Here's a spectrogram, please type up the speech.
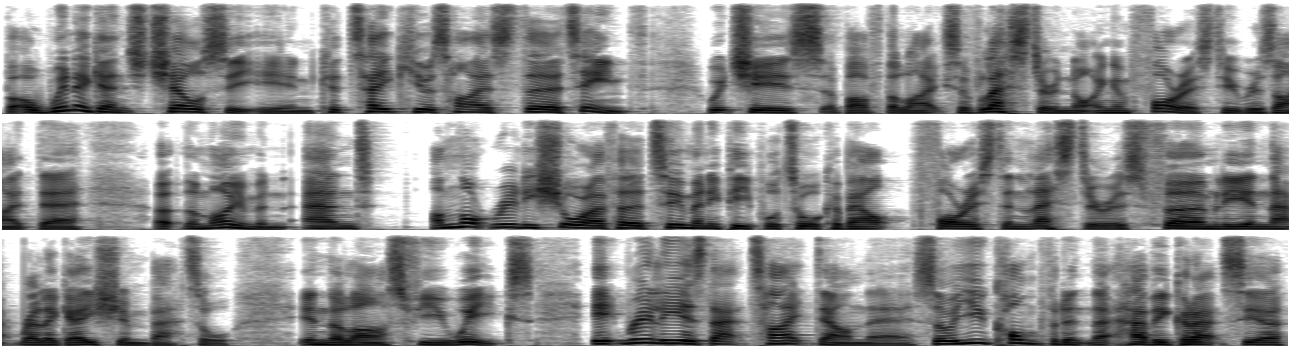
But a win against Chelsea, Ian, could take you as high as 13th, which is above the likes of Leicester and Nottingham Forest, who reside there at the moment. And I'm not really sure I've heard too many people talk about Forest and Leicester as firmly in that relegation battle in the last few weeks. It really is that tight down there. So are you confident that Javi Gracia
